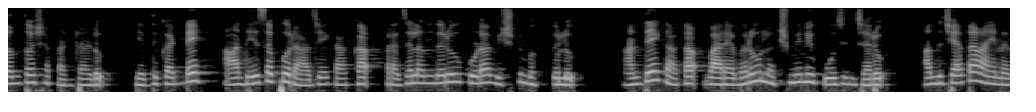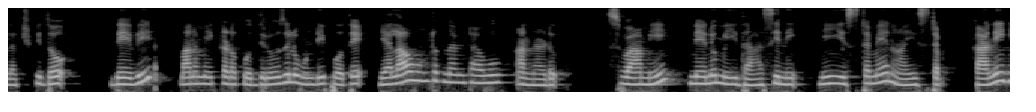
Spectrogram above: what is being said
సంతోషపడ్డాడు. ఎందుకంటే ఆ దేశపు రాజే కాక ప్రజలందరూ కూడా విష్ణు భక్తులు. అంతేకాక వారెవరూ లక్ష్మిని పూజించరు. అందుచేత ఆయన లక్ష్మితో దేవి మనం ఇక్కడ కొద్ది రోజులు ఉండిపోతే ఎలా ఉంటుందంటావు? అన్నాడు. స్వామి నేను మీ దాసిని. మీ ఇష్టమే నా ఇష్టం. కానీ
